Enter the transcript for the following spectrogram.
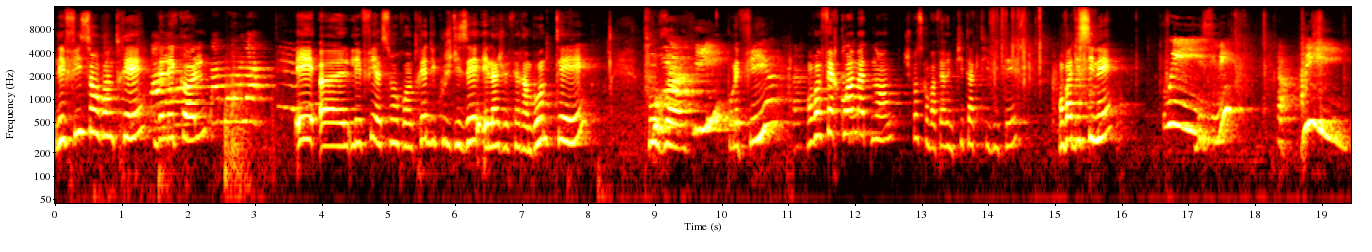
les filles sont rentrées de l'école. Et euh, les filles, elles sont rentrées. Du coup, je disais, et là, je vais faire un bon thé pour, euh, pour les filles. On va faire quoi maintenant? Je pense qu'on va faire une petite activité. On va dessiner oui. Dessiner Oui.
